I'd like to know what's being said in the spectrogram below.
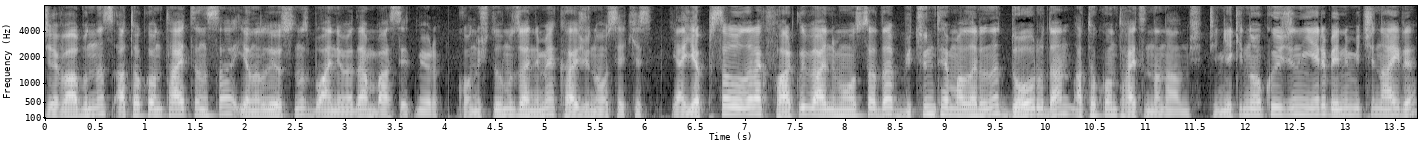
Cevabınız Attack Titan'sa yanılıyorsunuz bu animeden bahsetmiyorum. Konuştuğumuz anime Kaiju no 8. Ya yapısal olarak farklı bir anime olsa da bütün temalarını doğrudan Attack on Titan'dan almış. Shingeki no Kyojin'in yeri benim için ayrı.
